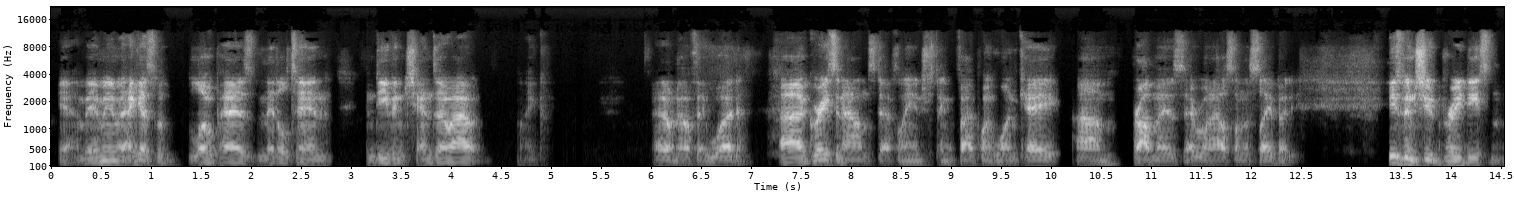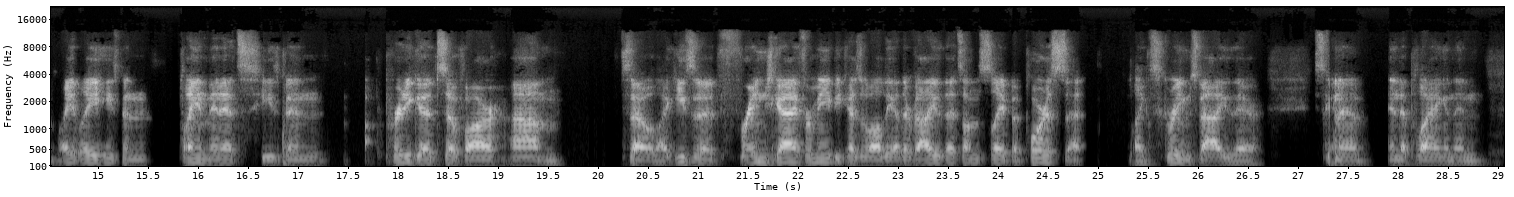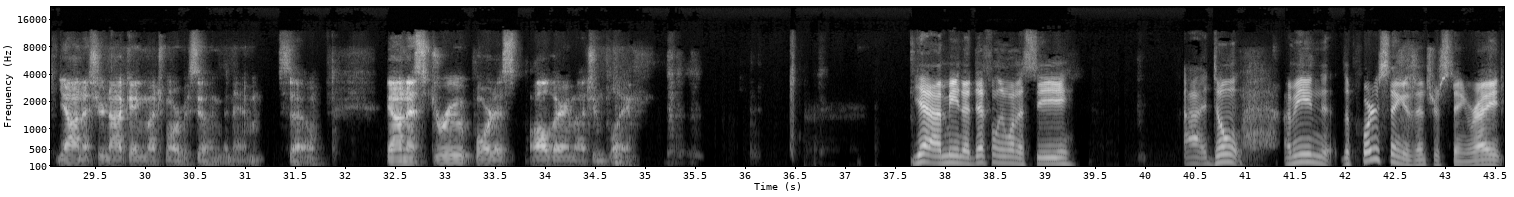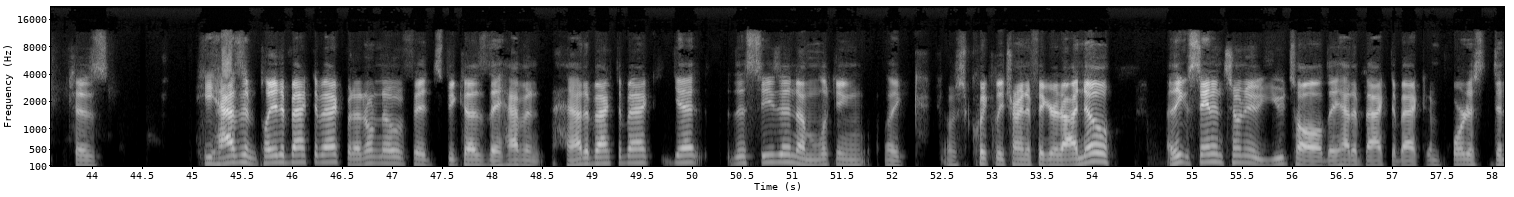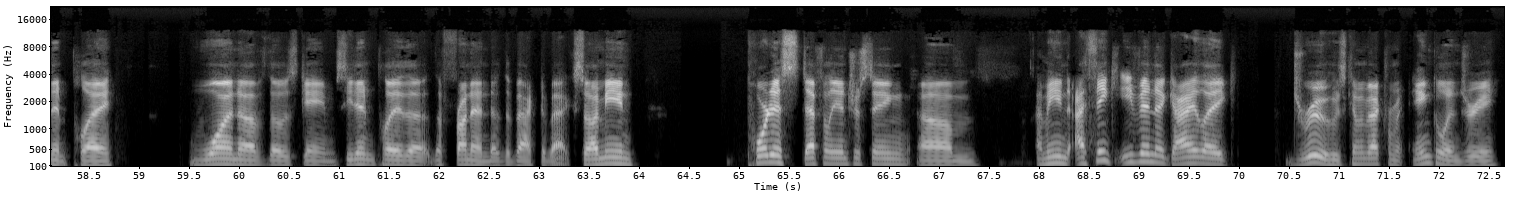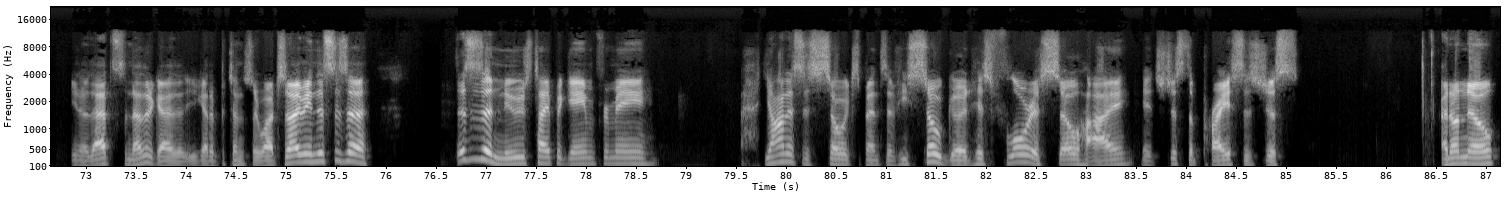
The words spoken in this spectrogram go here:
Yeah, I mean, I mean, I guess with Lopez, Middleton, and DiVincenzo out, like, I don't know if they would. Uh, Grayson Allen's definitely interesting 5.1K. Um, problem is everyone else on the slate, but he's been shooting pretty decent lately. He's been playing minutes. He's been pretty good so far. Um, so like he's a fringe guy for me because of all the other value that's on the slate. But Portis that like screams value there. He's gonna end up playing, and then Giannis, you're not getting much more of a ceiling than him. So Giannis, Jrue, Portis, all very much in play. Yeah, I mean, I definitely want to see. I don't. I mean, the Portis thing is interesting, right? Because he hasn't played a back to back, but I don't know if it's because they haven't had a back to back yet this season. I'm looking like I was quickly trying to figure it out. I know, I think San Antonio, Utah, they had a back to back, and Portis didn't play one of those games. He didn't play the the front end of the back to back. So I mean, Portis definitely interesting. Um, I mean, I think even a guy like Jrue, who's coming back from an ankle injury, you know, that's another guy that you got to potentially watch. So I mean, this is a this is a news type of game for me. Giannis is so expensive. He's so good. His floor is so high. It's just the price is just. I don't know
